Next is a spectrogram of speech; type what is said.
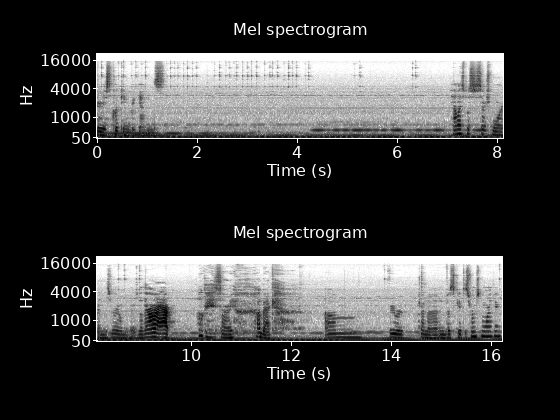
Furious clicking begins. How am I supposed to search more in this room? There's nothing. Okay, sorry. I'm back. Um, we were trying to investigate this room some more, I think.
